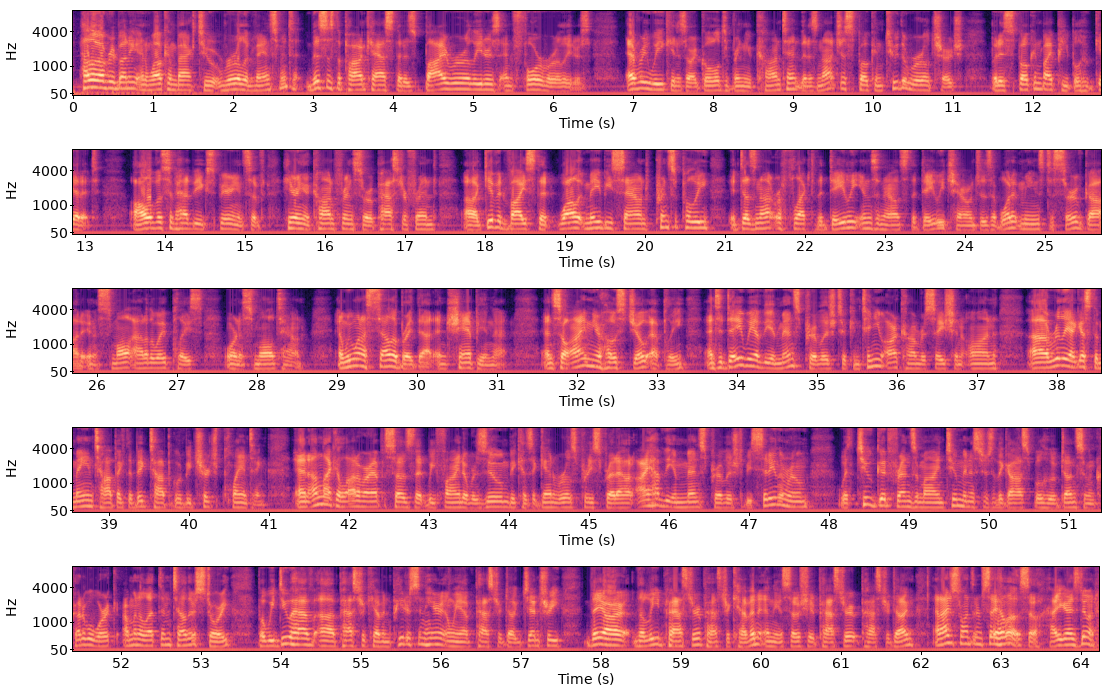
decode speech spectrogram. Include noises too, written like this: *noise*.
Hello, everybody, and welcome back to Rural Advancement. This is the podcast that is by rural leaders and for rural leaders. Every week, it is our goal to bring you content that is not just spoken to the rural church, but is spoken by people who get it. All of us have had the experience of hearing a conference or a pastor friend uh, give advice that, while it may be sound, principally it does not reflect the daily ins and outs, the daily challenges of what it means to serve God in a small, out of the way place or in a small town. And we want to celebrate that and champion that. And so I'm your host, Joe Epley, and today we have the immense privilege to continue our conversation on uh, really, I guess, the main topic, the big topic would be church planting. And unlike a lot of our episodes that we find over Zoom, because again, rural's pretty spread out, I have the immense privilege to be sitting in the room with two good friends of mine, two ministers of the gospel who have done some incredible work. I'm going to let them tell their story, but we do have uh, Pastor Kevin Peterson here, and we have Pastor Doug Gentry. They are the lead pastor, Pastor Kevin, and the associate pastor, Pastor Doug. And I just wanted them to say hello. So, how you guys doing?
